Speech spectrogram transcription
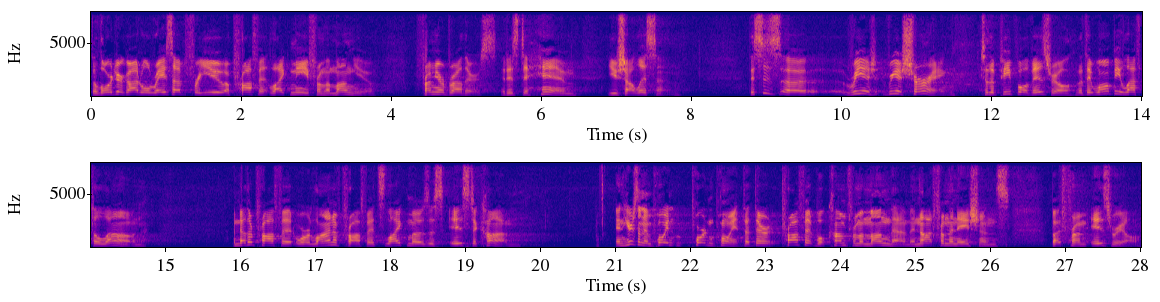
The Lord your God will raise up for you a prophet like me from among you, from your brothers. It is to him you shall listen. This is uh, reassuring to the people of Israel that they won't be left alone. Another prophet or line of prophets like Moses is to come. And here's an important, point that their prophet will come from among them and not from the nations, but from Israel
